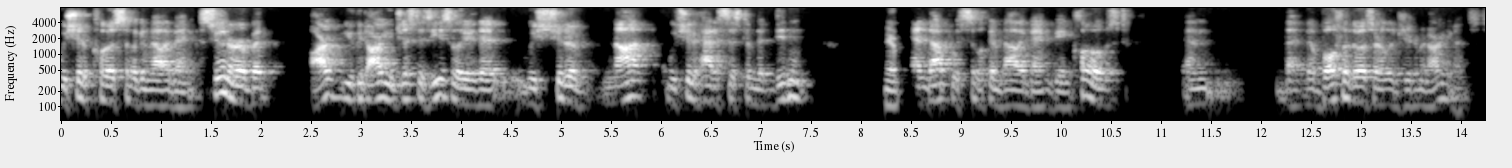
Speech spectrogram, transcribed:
we should have closed Silicon Valley Bank sooner. But argue, you could argue just as easily that we should have not we should have had a system that didn't yep. end up with Silicon Valley Bank being closed, and that, that both of those are legitimate arguments.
